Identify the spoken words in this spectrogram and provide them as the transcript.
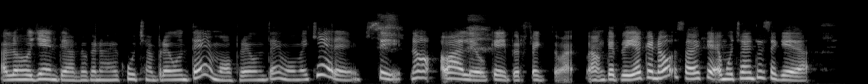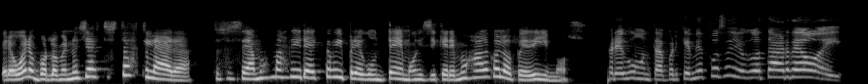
a los oyentes, a los que nos escuchan, preguntemos, preguntemos, ¿me quiere? Sí, no, vale, ok, perfecto. Aunque te diga que no, sabes que mucha gente se queda. Pero bueno, por lo menos ya tú estás clara. Entonces seamos más directos y preguntemos, y si queremos algo, lo pedimos. Pregunta, ¿por qué mi esposo llegó tarde hoy?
